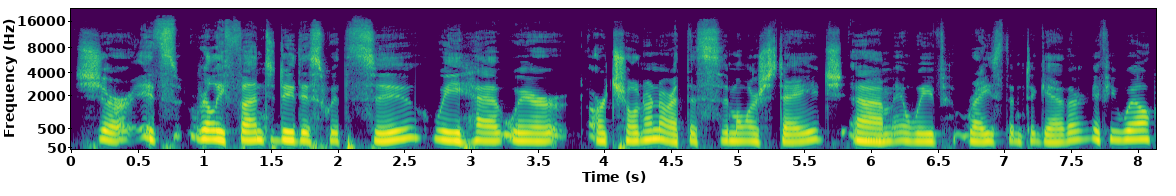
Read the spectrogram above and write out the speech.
Sure. It's really fun to do this with Sue. We have where our children are at the similar stage, um, and we've raised them together, if you will.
